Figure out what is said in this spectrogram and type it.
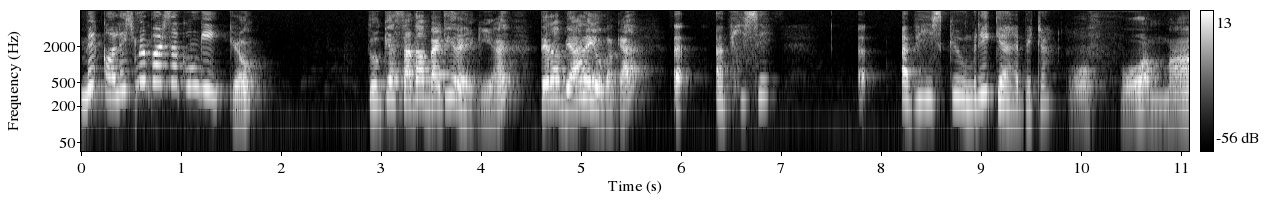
मैं कॉलेज में पढ़ सकूँगी। क्यों? तू क्या सदा बैठी रहेगी हैं? तेरा ब्याह नहीं होगा क्या? अ, अभी से अभी इसकी उम्र ही क्या है बेटा? ओफो अम्मा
